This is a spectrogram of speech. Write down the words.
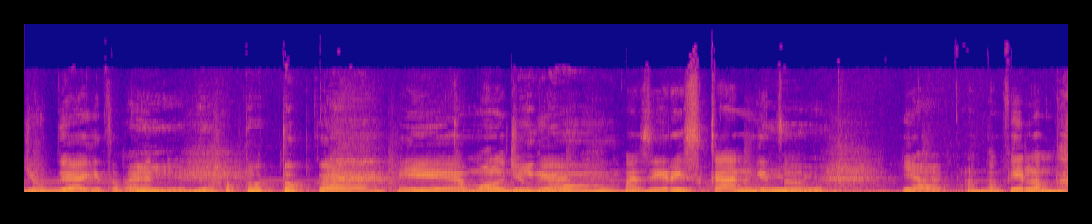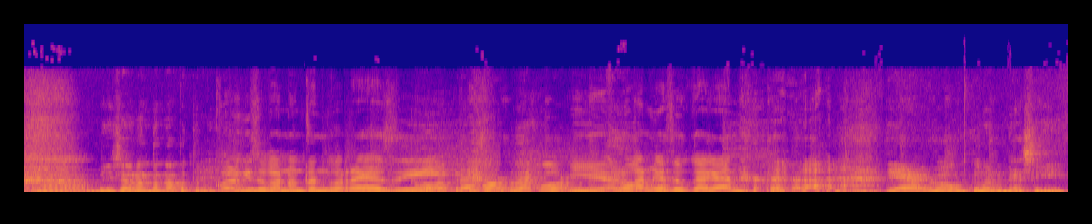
juga gitu kan. Iya, bioskop tutup kan. Iya, mall juga bingung. masih riskan gitu. Iya. Ya nonton film. Nah, biasa nonton apa tuh? gue lagi suka nonton Korea sih. Oh, drakor, drakor. Iya, lo kan gak suka kan? ya, gue kebetulan enggak sih.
